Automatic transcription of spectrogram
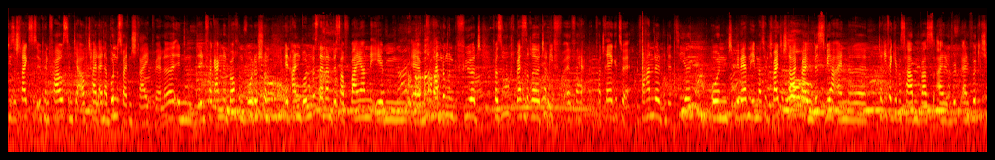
diese Streiks des ÖPNVs sind ja auch Teil einer bundesweiten Streikwelle. In den vergangenen Wochen wurde schon in allen Bundesländern bis auf Bayern eben ähm, Verhandlungen geführt, versucht, bessere Tarifverträge zu verhandeln und erzielen. Und wir werden eben natürlich weiter stark bleiben, bis wir ein Tarifergebnis haben, was eine, eine wirkliche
